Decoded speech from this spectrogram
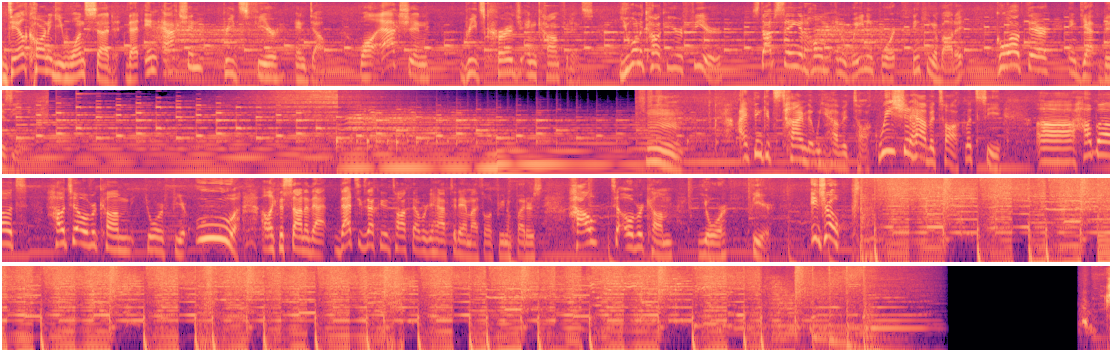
Dale Carnegie once said that inaction breeds fear and doubt, while action breeds courage and confidence. You want to conquer your fear? Stop staying at home and waiting for it, thinking about it. Go out there and get busy. Hmm. I think it's time that we have a talk. We should have a talk. Let's see. Uh, how about how to overcome your fear? Ooh, I like the sound of that. That's exactly the talk that we're gonna have today, my fellow freedom fighters. How to overcome your fear. Intro!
